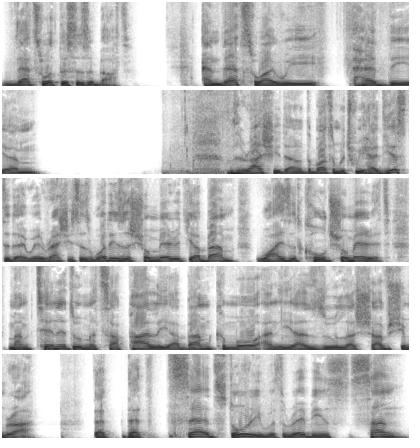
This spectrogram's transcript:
That's what this is about. And that's why we had the, um, the Rashi down at the bottom, which we had yesterday, where Rashi says, What is a Shomeret Yabam? Why is it called Shomeret? Mamtenetu Matzapali Yabam Kamo Aniyazu Lashav Shimra. That, that sad story with Rebbe's son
